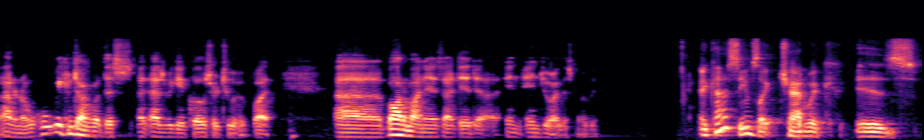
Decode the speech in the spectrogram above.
I don't know. We can talk about this as we get closer to it. But uh, bottom line is, I did uh, in, enjoy this movie. It kind of seems like Chadwick is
